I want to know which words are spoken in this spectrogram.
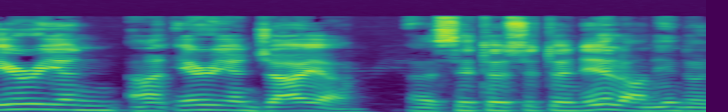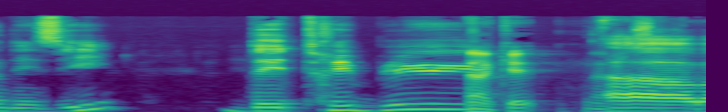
Irian, en Irian Jaya, euh, c'est un- c'est une île en Indonésie des tribus ok. Euh,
